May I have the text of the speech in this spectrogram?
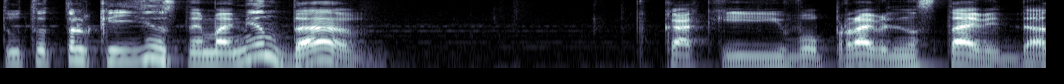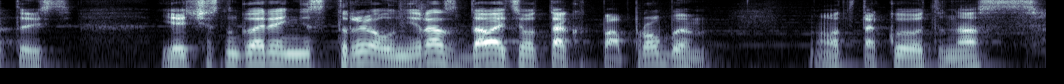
Тут только единственный момент, да, как его правильно ставить, да, то есть я, честно говоря, не строил ни разу. Давайте вот так вот попробуем. Вот такой вот у нас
